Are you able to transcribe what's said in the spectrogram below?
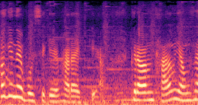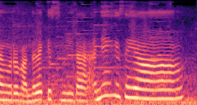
확인해 보시길 바랄게요. 그럼 다음 영상으로 만나 뵙겠습니다. 안녕히 계세요.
